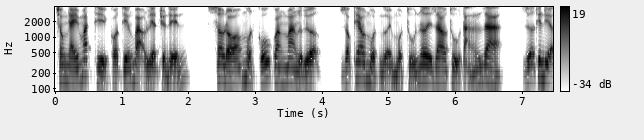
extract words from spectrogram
Trong nháy mắt thì có tiếng bạo liệt truyền đến, sau đó một cỗ quang mang lực lượng, dọc theo một người một thú nơi giao thủ tán ra, giữa thiên địa,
